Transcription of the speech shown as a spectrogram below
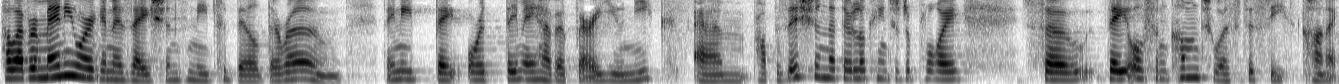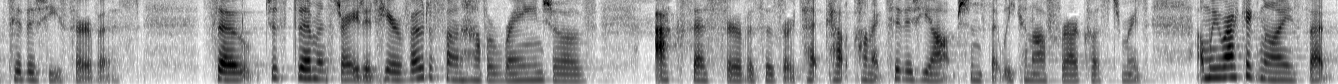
However, many organizations need to build their own. They need, they, or they may have a very unique um, proposition that they're looking to deploy. So they often come to us to seek connectivity service. So just demonstrated here, Vodafone have a range of access services or connectivity options that we can offer our customers. And we recognize that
